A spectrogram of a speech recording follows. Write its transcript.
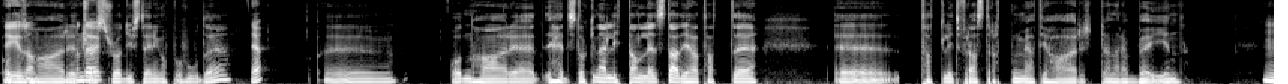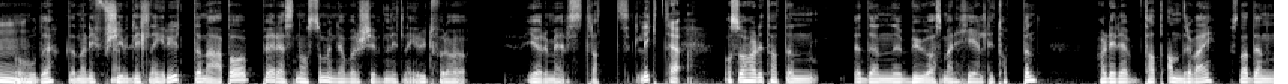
Og Ikke den sant. har den Men det er- truss rod-justering oppå hodet. Ja. Eh, og den har eh, Headstocken er litt annerledes, da. De har tatt eh, eh, Tatt litt fra stratten med at de har den der bøyen mm, på hodet. Den har de skyvd litt lenger ut. Den er på PRS-en også, men de har bare skyvd den litt lenger ut for å gjøre mer stratt likt. Ja. Og så har de tatt den, den bua som er helt i toppen, har dere tatt andre vei. Sånn at den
